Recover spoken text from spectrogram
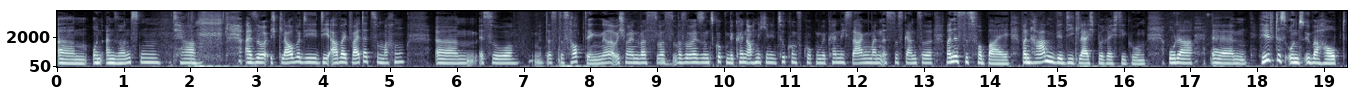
Ähm, und ansonsten, tja, also ich glaube, die, die Arbeit weiterzumachen, ähm, ist so das, das Hauptding. Ne? Ich meine, was, was, was sollen wir sonst gucken? Wir können auch nicht in die Zukunft gucken. Wir können nicht sagen, wann ist das Ganze, wann ist es vorbei? Wann haben wir die Gleichberechtigung? Oder ähm, hilft es uns überhaupt,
